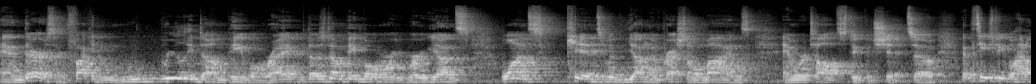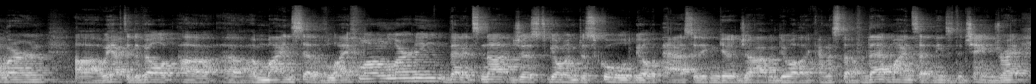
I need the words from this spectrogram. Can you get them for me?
and there are some fucking really dumb people, right? Those dumb people were, were once, once kids with young, impressionable minds, and were taught stupid shit. So we have to teach people how to learn. Uh, we have to develop a, a, mindset of lifelong learning. That it's not just going to school to be able to pass it, you can get a job and do all that kind of stuff. That mindset needs to change, right?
